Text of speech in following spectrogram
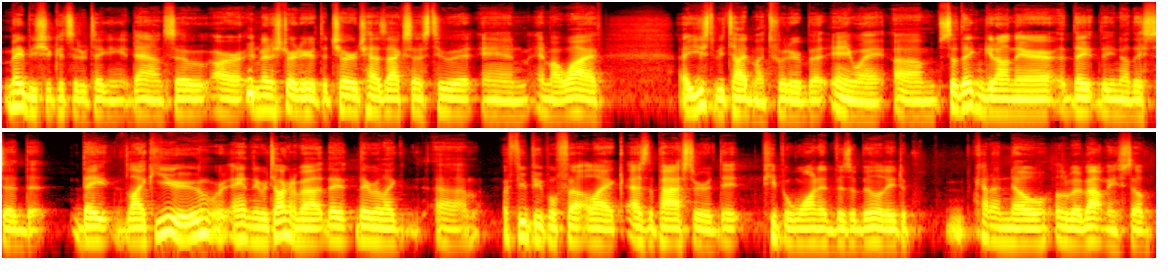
maybe should consider taking it down. So our administrator here at the church has access to it, and and my wife. I used to be tied to my Twitter, but anyway, um, so they can get on there. They, they, you know, they said that they like you, Anthony, were talking about. They they were like um, a few people felt like as the pastor that people wanted visibility to kind of know a little bit about me still.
